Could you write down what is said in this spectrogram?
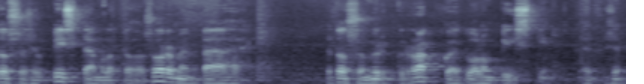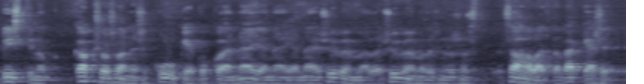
tuossa se pistää mulle tuohon sormen päähän, ja tuossa on myrkkyrakko ja tuolla on pistin. Ja se pistin on kaksi osaa, niin se kulkee koko ajan näin ja näin ja näin syvemmälle ja syvemmälle. Siinä on sahalaita väkäset,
